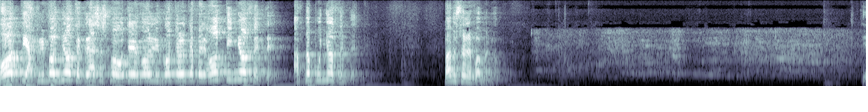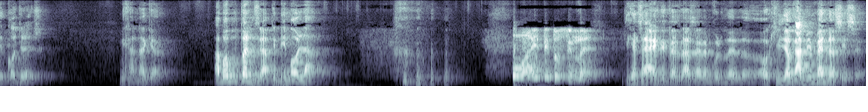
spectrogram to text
Ό,τι ακριβώς νιώθετε, να σας πω, ούτε εγώ λιγότερο, ούτε περισσότερο. Ό,τι νιώθετε. Αυτό που νιώθετε. Πάμε στον επόμενο. Τι κόντρες; Μηχανάκια; Από πού παίρνεις ρε, απ' την Ήμα όλα; Ο αίτητος είναι. Ποιος αίτητος να είσαι ρε μπουρδέλο. Ο χιλιογαμημένος είσαι.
